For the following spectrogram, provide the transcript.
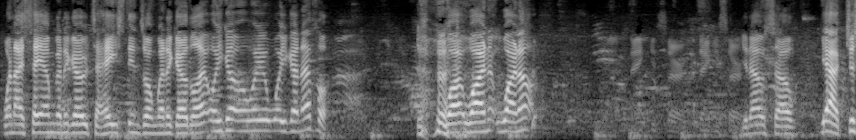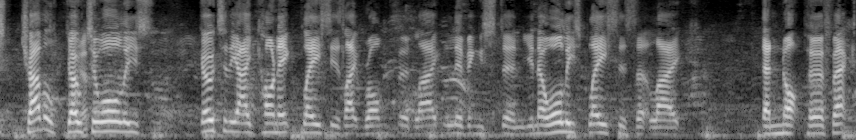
when I say I'm going to go to Hastings or I'm going to go, they're like, "Oh, you go? What are you going there for? why? Why not? Why not? Thank you, sir. Thank you, sir. You know, so yeah, just travel, go Yep. to all these, go to the iconic places like Romford, like Livingston. You know, all these places that like they're not perfect,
